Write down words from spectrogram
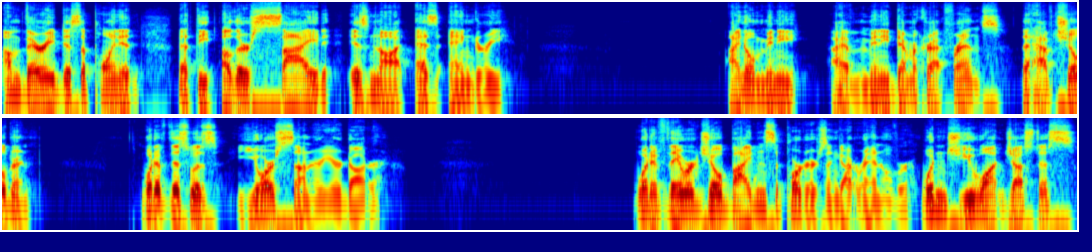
I'm very disappointed that the other side is not as angry. I know many, I have many Democrat friends that have children. What if this was your son or your daughter? What if they were Joe Biden supporters and got ran over? Wouldn't you want justice?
